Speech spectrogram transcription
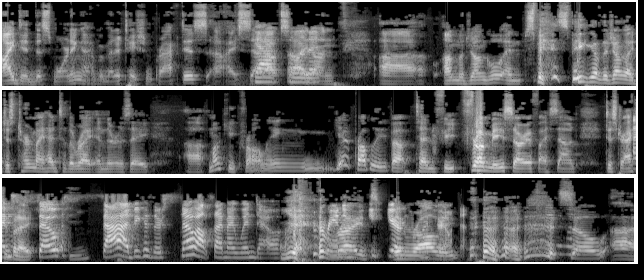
i did this morning. I have a meditation practice. Uh, i sat Yeah, outside on uh, on the jungle. And spe- speaking of the jungle i just turned my head to the right and there is a uh, monkey crawling, yeah, probably about 10 feet from me. Sorry if I sound distracted, but I'm but I. so sad because there's snow outside my window. Yeah, right. here In Raleigh. So, uh,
